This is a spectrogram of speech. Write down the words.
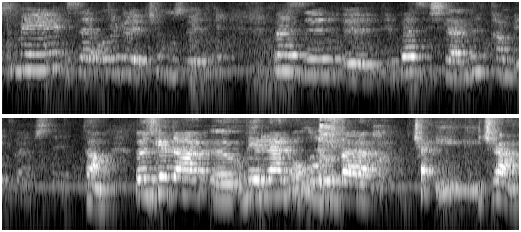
Sümeyyə isə ona görə 2 ulduz verdik ki, bəzi e, bəzi işlərini tam etməmişdi. Tam. Özgə də e, verilən o ulduzlara Ç- ikram.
